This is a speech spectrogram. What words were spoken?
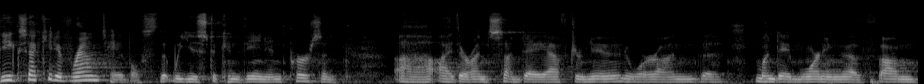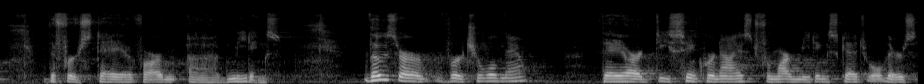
The executive roundtables that we used to convene in person, uh, either on Sunday afternoon or on the Monday morning of um, the first day of our uh, meetings. Those are virtual now. They are desynchronized from our meeting schedule. There's,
